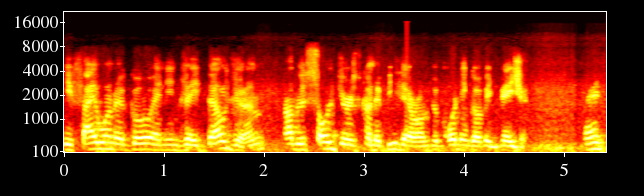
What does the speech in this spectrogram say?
if I want to go and invade Belgium, other soldiers going to be there on the morning of invasion, right?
